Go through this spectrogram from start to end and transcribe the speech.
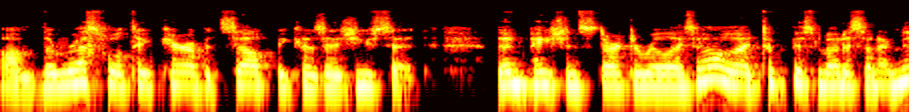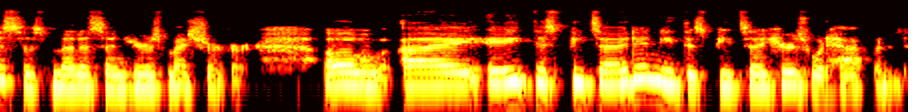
um, the rest will take care of itself because, as you said, then patients start to realize, oh, I took this medicine, I missed this medicine, here's my sugar. Oh, I ate this pizza, I didn't eat this pizza, here's what happened.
